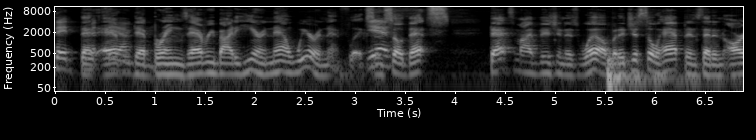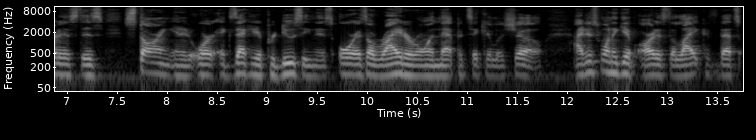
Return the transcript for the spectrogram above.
They- that yeah. that brings everybody here? And now we're a Netflix, and so that's that's my vision as well. But it just so happens that an artist is starring in it, or executive producing this, or as a writer on that particular show. I just want to give artists a light because that's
